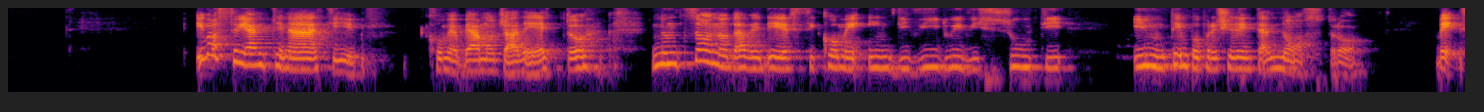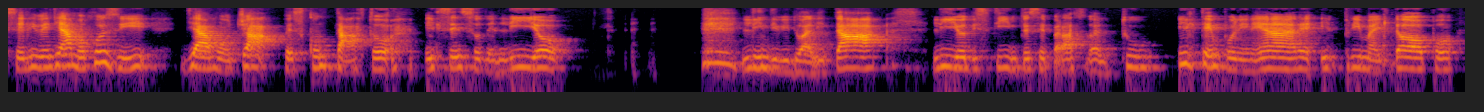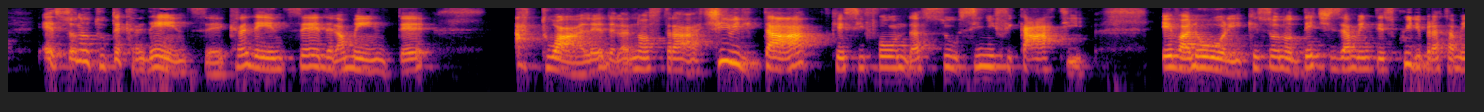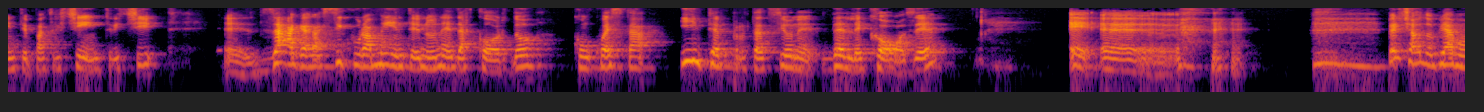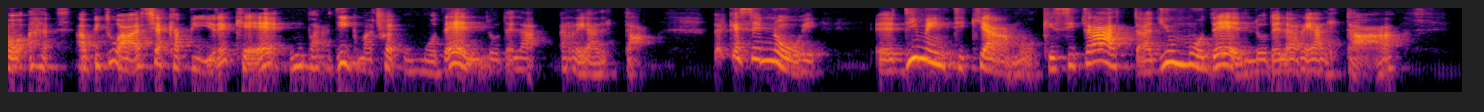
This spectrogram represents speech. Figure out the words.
i vostri antenati, come abbiamo già detto, non sono da vedersi come individui vissuti in un tempo precedente al nostro. Beh, se li vediamo così, diamo già per scontato il senso dell'io, l'individualità, l'io distinto e separato dal tu, il tempo lineare, il prima e il dopo, e sono tutte credenze, credenze della mente attuale, della nostra civiltà che si fonda su significati e valori che sono decisamente squilibratamente patricentrici. Eh, Zagara sicuramente non è d'accordo con questa interpretazione delle cose e eh, Perciò dobbiamo eh, abituarci a capire che è un paradigma, cioè un modello della realtà. Perché se noi eh, dimentichiamo che si tratta di un modello della realtà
